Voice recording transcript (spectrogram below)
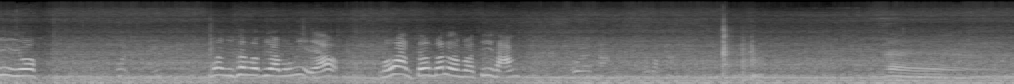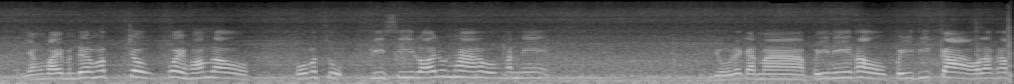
นี่อยู่ว่ามีเครื่องรถเบียร์บ่มีแล้วเมื่อวานเติมบัตรเลยมาสี่ถังเอ่อยังไวเหมือนเดิมครับ เจ้ากล้วยหอมเราโหมัตสุ PC ร้อยรุ่นห้าครับผมคันนี้ อยู่ด้วยกันมาปีนี้เข้าปีที่เก้าแล้วครับ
